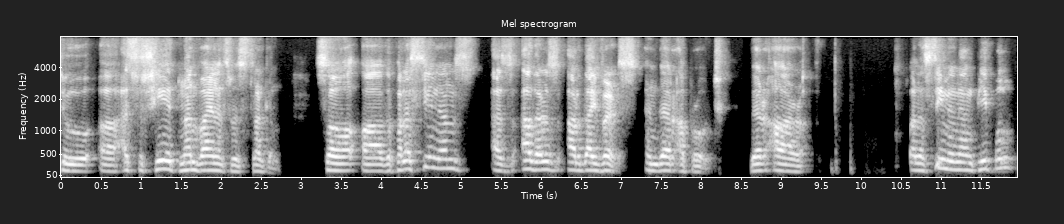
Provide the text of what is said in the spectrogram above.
to uh, associate nonviolence with struggle. So uh, the Palestinians, as others, are diverse in their approach. There are Palestinian young people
